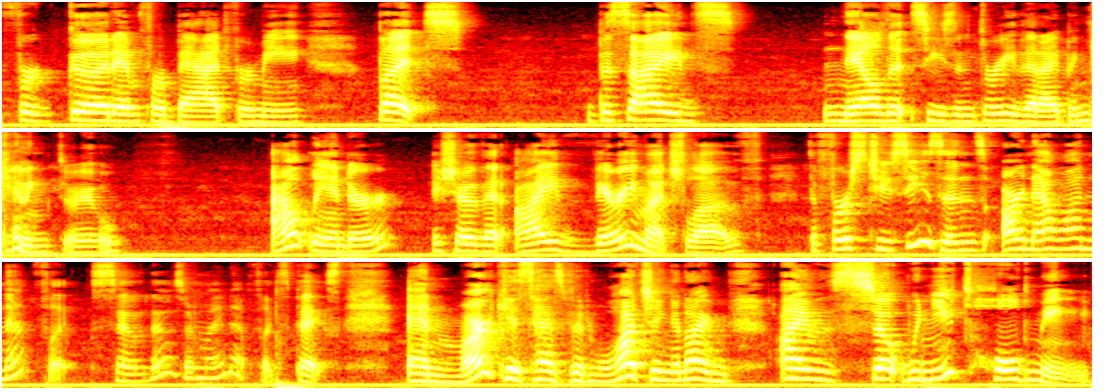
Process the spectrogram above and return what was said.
for good and for bad for me. But besides Nailed It season 3 that I've been getting through, Outlander, a show that I very much love. The first two seasons are now on Netflix. So those are my Netflix picks. And Marcus has been watching and I'm I'm so when you told me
